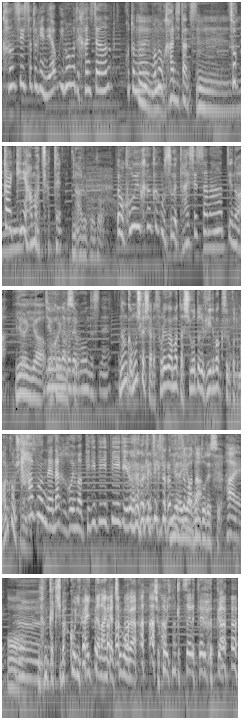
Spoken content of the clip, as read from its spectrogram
完成した時に今まで感じたことのないものを感じたんですね、うん。そっから木にはまっちゃって。なるほど。でもこういう感覚もすごい大切だなっていうのはいやいや、自分の。中で思うんですね。なんかもしかしたらそれがまた仕事にフィードバックすることもあるかもしれない。です。多分ねなんかこう今ピリピリピリっていろいろ出てきてるんいやいや、ですよまた。本当ですよ。はい、うん。うん。なんか木箱に入ったなんかチョコが 商品化されたりとか、ま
